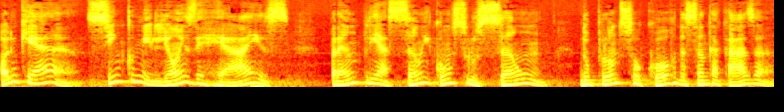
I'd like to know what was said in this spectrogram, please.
Olha o que é: 5 milhões de reais para ampliação e construção do pronto-socorro da Santa Casa.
